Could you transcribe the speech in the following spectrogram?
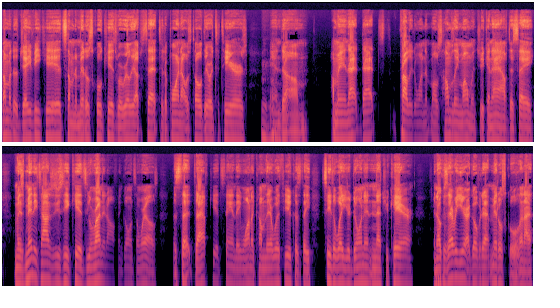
some of the JV kids, some of the middle school kids were really upset to the point I was told they were to tears. Mhm. And um, I mean that that's probably the one of the most humbling moments you can have to say. I mean, as many times as you see kids running off and going somewhere else, to, to have kids saying they want to come there with you because they see the way you're doing it and that you care. You know, because every year I go over to that middle school and I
